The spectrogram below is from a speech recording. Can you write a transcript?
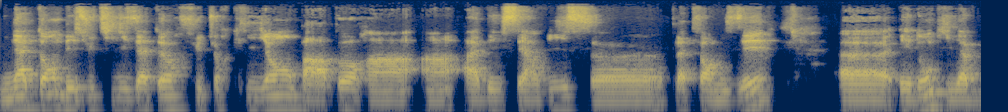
une attente des utilisateurs futurs clients par rapport à, des services euh, plateformisés. Euh, et donc, il y a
